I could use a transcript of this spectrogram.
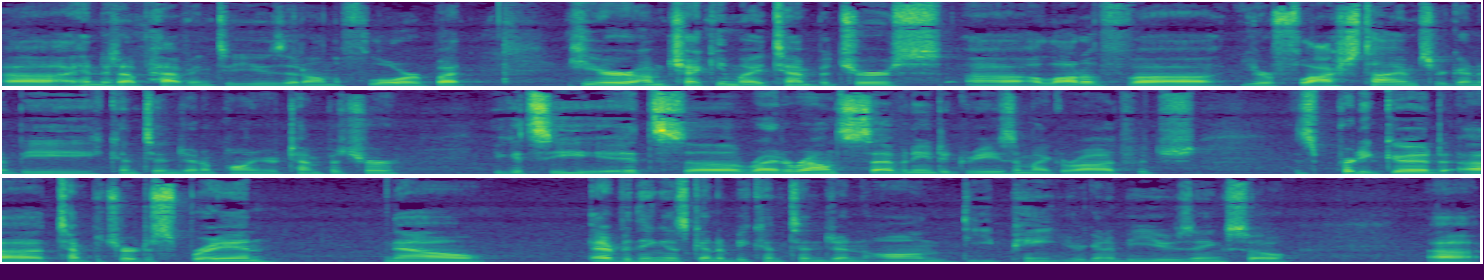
uh, I ended up having to use it on the floor. But here I'm checking my temperatures. Uh, a lot of uh, your flash times are going to be contingent upon your temperature. You can see it's uh, right around 70 degrees in my garage, which is pretty good uh, temperature to spray in. Now, everything is going to be contingent on the paint you're going to be using. So uh,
